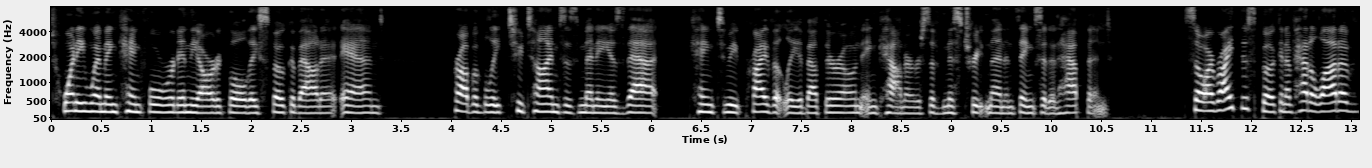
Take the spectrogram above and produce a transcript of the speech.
20 women came forward in the article. They spoke about it, and probably two times as many as that came to me privately about their own encounters of mistreatment and things that had happened. So I write this book, and I've had a lot of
